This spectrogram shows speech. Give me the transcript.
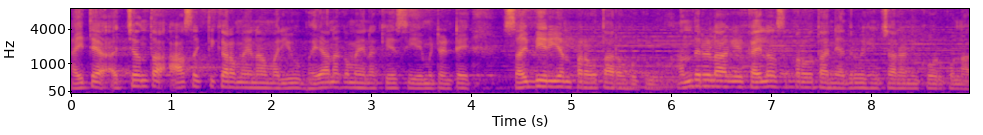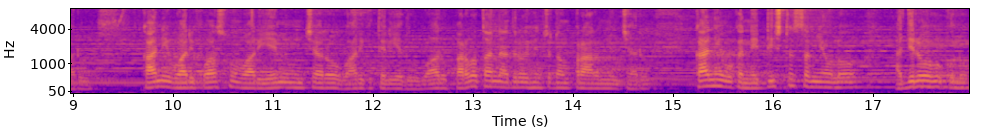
అయితే అత్యంత ఆసక్తికరమైన మరియు భయానకమైన కేసు ఏమిటంటే సైబీరియన్ పర్వతారోహకులు. అందరిలాగే కైలాస పర్వతాన్ని అధిరోహించాలని కోరుకున్నారు. కానీ వారి కోసం వారు ఏమి ఉంచారో వారికి తెలియదు. వారు పర్వతాన్ని అధిరోహించడం ప్రారంభించారు. కానీ ఒక నిర్దిష్ట సమయంలో అధిరోహకులు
